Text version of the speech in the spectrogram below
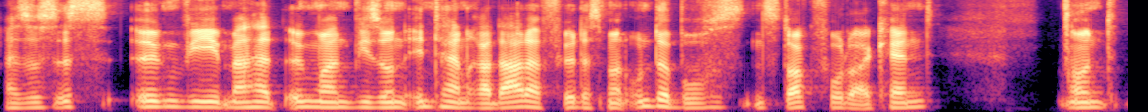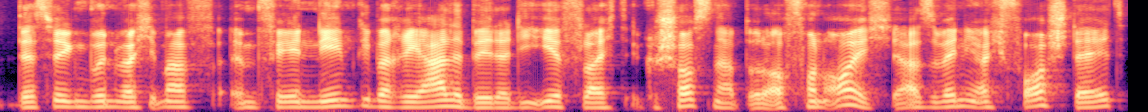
Also es ist irgendwie, man hat irgendwann wie so 'n internen Radar dafür, dass man unterbewusst 'n Stockfoto erkennt. Und deswegen würden wir euch immer empfehlen, nehmt lieber reale Bilder, die ihr vielleicht geschossen habt oder auch von euch, ja? Also, wenn ihr euch vorstellt,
